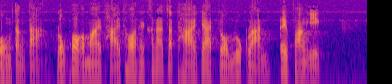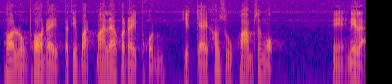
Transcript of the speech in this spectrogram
องค์ต่างๆ หลวงพ่อก็มาถ่ายทอดให้คณะสัตยาญาติโยมลูกหลานได้ฟังอีก เพราะหลวงพ่อได้ปฏิบัติมาแล้วก็ได้ผล จิตใจเข้าสู่ความสงบนี่นี่แหละ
